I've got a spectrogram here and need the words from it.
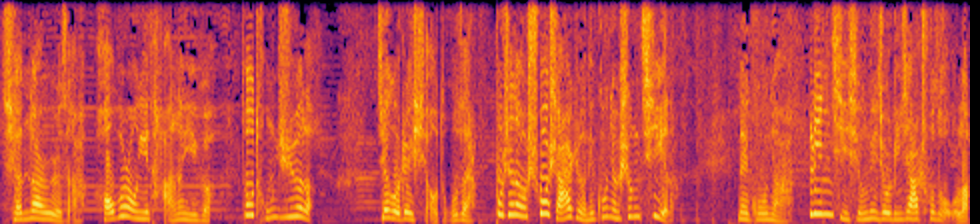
前段日子啊，好不容易谈了一个，都同居了。结果这小犊子呀，不知道说啥惹那姑娘生气了，那姑娘啊拎起行李就离家出走了。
